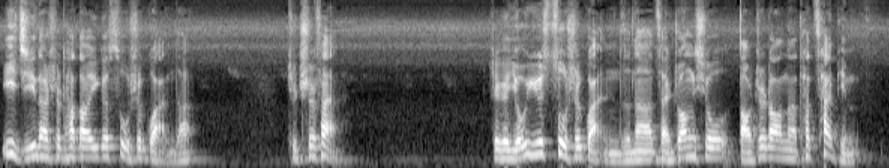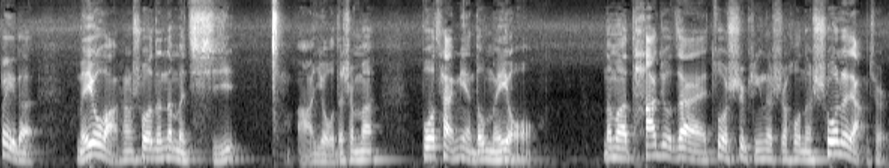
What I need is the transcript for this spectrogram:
一集呢是他到一个素食馆子去吃饭，这个由于素食馆子呢在装修，导致到呢他菜品备的没有网上说的那么齐啊，有的什么菠菜面都没有。那么他就在做视频的时候呢说了两句儿。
